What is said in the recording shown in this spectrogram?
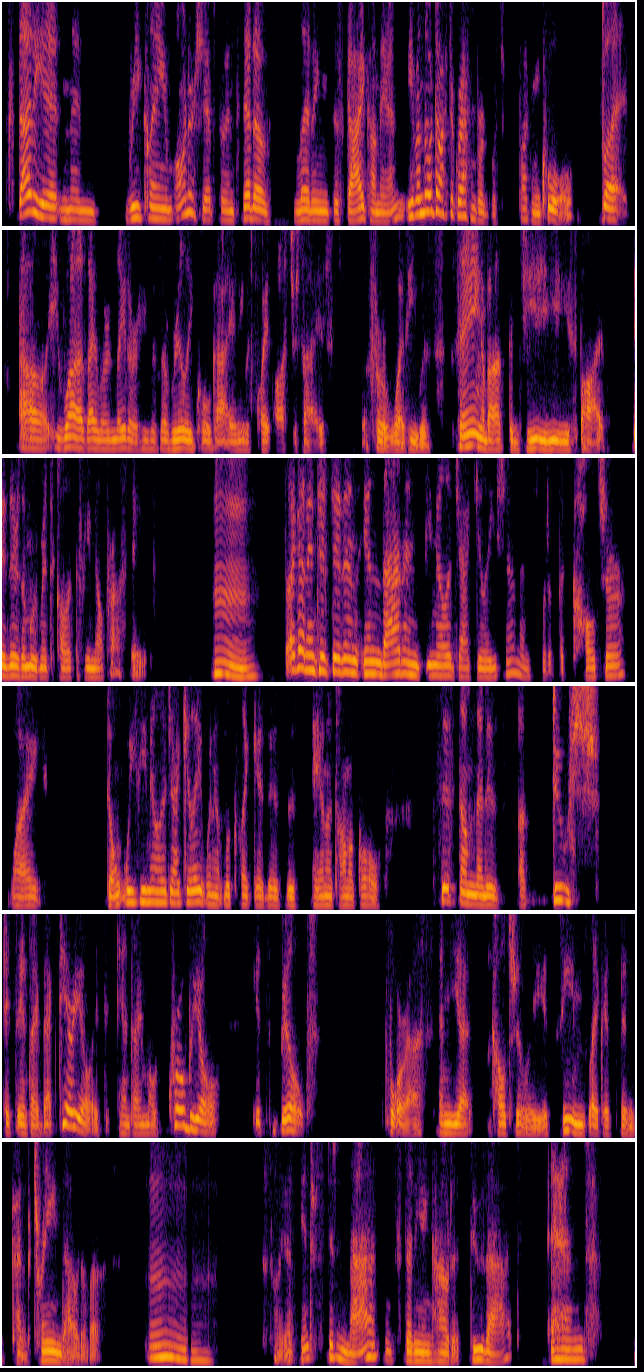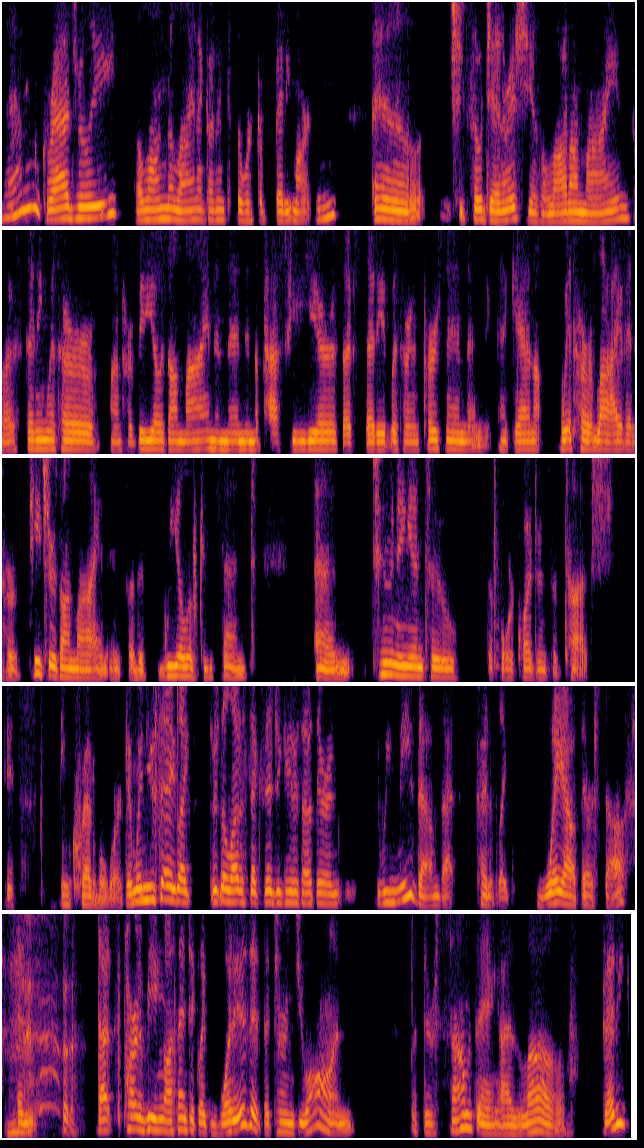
study it and then reclaim ownership, so instead of letting this guy come in, even though Dr. Grafenberg was fucking cool, but uh, he was, I learned later, he was a really cool guy and he was quite ostracized for what he was saying about the G spot. There's a movement to call it the female prostate. Mm. So I got interested in in that and female ejaculation and sort of the culture. Why don't we female ejaculate when it looks like it is this anatomical system that is a douche? It's antibacterial, it's antimicrobial, it's built for us. And yet culturally, it seems like it's been kind of trained out of us. Mm. So I'm interested in that and studying how to do that. And then gradually along the line, I got into the work of Betty Martin. And she's so generous. She has a lot online. So I was studying with her on her videos online. And then in the past few years, I've studied with her in person and again with her live and her teachers online. And so this wheel of consent and tuning into the four quadrants of touch, it's incredible work. And when you say like there's a lot of sex educators out there and we need them that kind of like way out there stuff and that's part of being authentic like what is it that turns you on But there's something I love. Betty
